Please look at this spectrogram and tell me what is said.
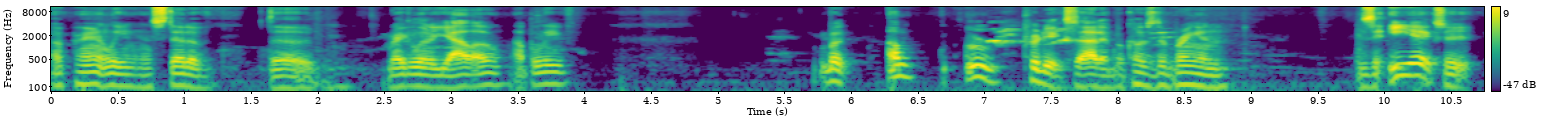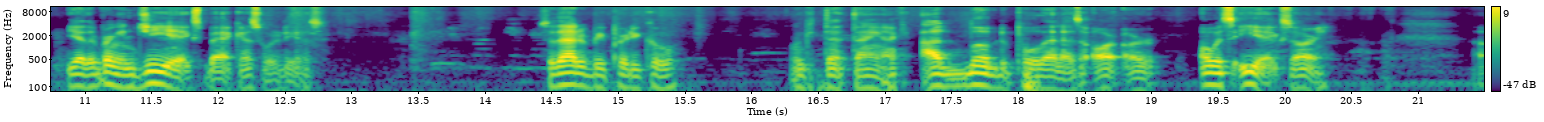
apparently, instead of the regular yellow, I believe. But I'm I'm pretty excited because they're bringing is it EX or yeah they're bringing GX back. That's what it is. So that would be pretty cool. Look at that thing. I, I'd love to pull that as an art art. Oh, it's EX. Sorry uh,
